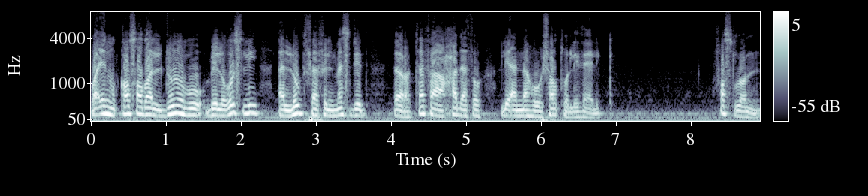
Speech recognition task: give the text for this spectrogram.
وإن قصد الجنب بالغسل اللبث في المسجد ارتفع حدثه لأنه شرط لذلك. فصل.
